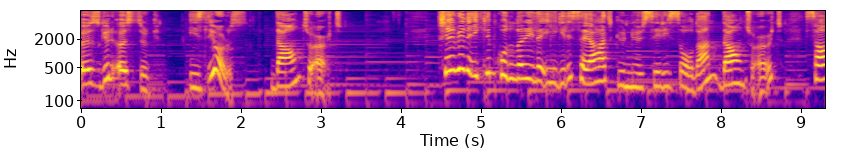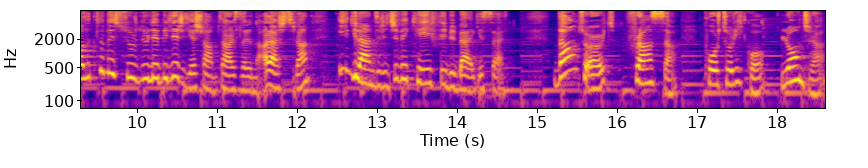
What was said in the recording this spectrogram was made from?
Özgül Öztürk. İzliyoruz. Down to Earth. Çevre ve iklim konularıyla ilgili seyahat günlüğü serisi olan Down to Earth, sağlıklı ve sürdürülebilir yaşam tarzlarını araştıran bilgilendirici ve keyifli bir belgesel. Down to Earth, Fransa, Porto Rico, Londra,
